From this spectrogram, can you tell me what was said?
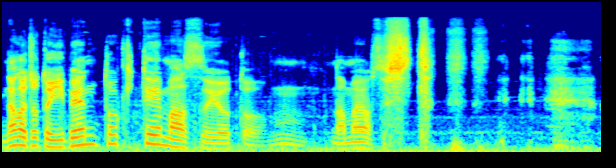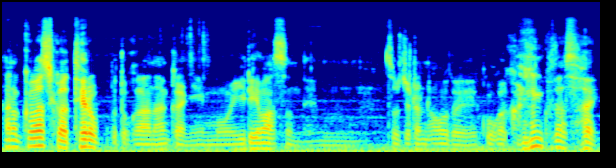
なんかちょっとイベント来てますよと、うん、名前忘れちゃった。あの、詳しくはテロップとかなんかにもう入れますんで、うん、そちらの方でご確認ください。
